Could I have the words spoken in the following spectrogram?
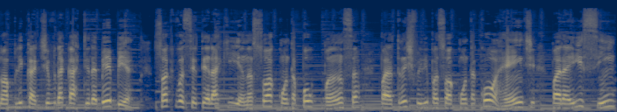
no aplicativo da carteira BB. Só que você terá que ir na sua conta poupança para transferir para sua conta corrente para aí sim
